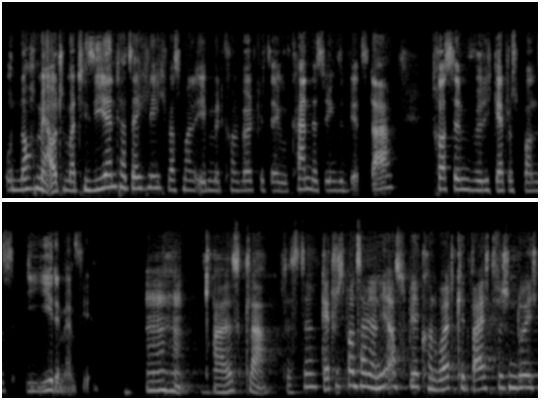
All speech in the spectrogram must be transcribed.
und noch mehr automatisieren tatsächlich, was man eben mit ConvertKit sehr gut kann. Deswegen sind wir jetzt da. Trotzdem würde ich GetResponse jedem empfehlen. Mhm, alles klar. Siehst du? GetResponse habe ich noch nie ausprobiert. ConvertKit war ich zwischendurch.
